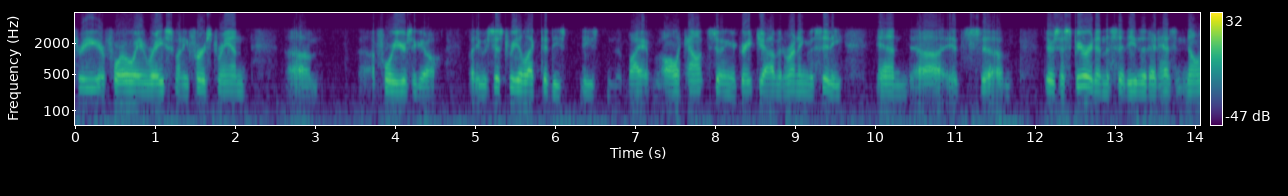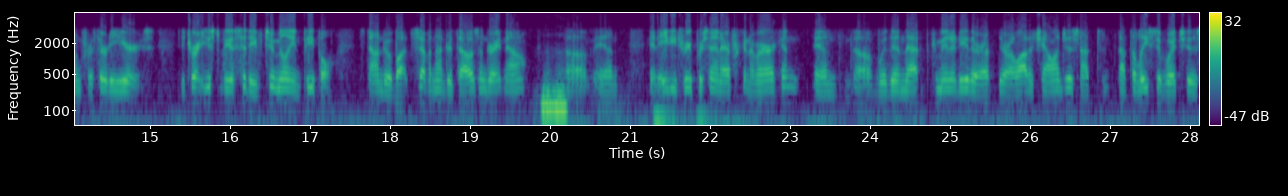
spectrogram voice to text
three or four-way race when he first ran um, uh, four years ago. But he was just reelected. He's, he's by all accounts doing a great job in running the city, and uh, it's um, there's a spirit in the city that it hasn't known for 30 years. Detroit used to be a city of two million people down to about 700,000 right now, mm-hmm. uh, and and 83% African American. And uh, within that community, there are there are a lot of challenges. Not not the least of which is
